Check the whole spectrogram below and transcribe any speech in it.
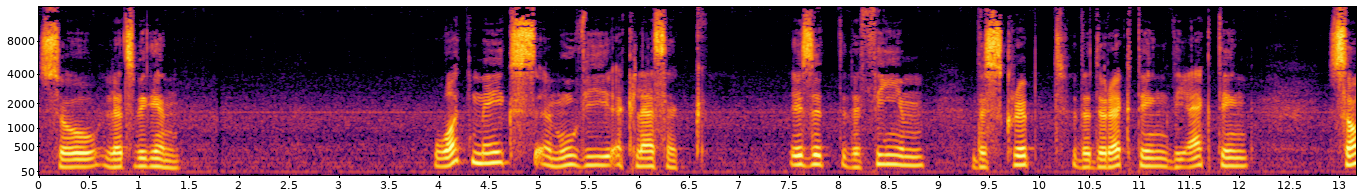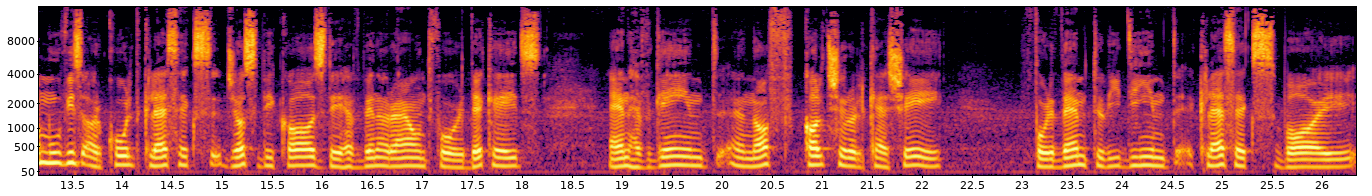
So let's begin. What makes a movie a classic? Is it the theme, the script, the directing, the acting? Some movies are called classics just because they have been around for decades and have gained enough cultural cachet for them to be deemed classics by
